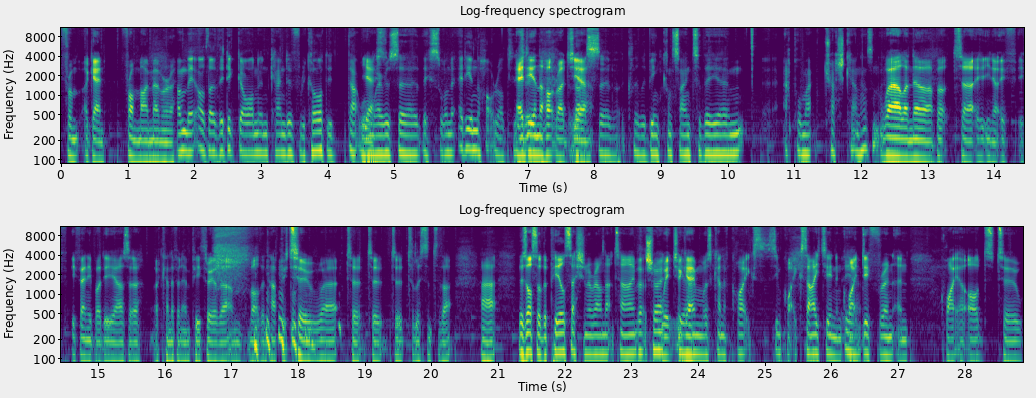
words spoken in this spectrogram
From again, from my memory. I mean, although they did go on and kind of recorded that one, Yes. whereas uh, this one, Eddie and the Hot Rods, Eddie it? and the Hot Rods. Yeah. that's uh, clearly been consigned to the um, Apple Mac trash can, hasn't it? Well, I know, but uh, you know, if, if, if anybody has a, a kind of an MP3 of that, I'm more than happy to, uh, to, to to to listen to that. Uh, there's also the Peel session around that time, That's right, which yeah. again was kind of quite seemed quite exciting and quite Yeah. different and quite at odds to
